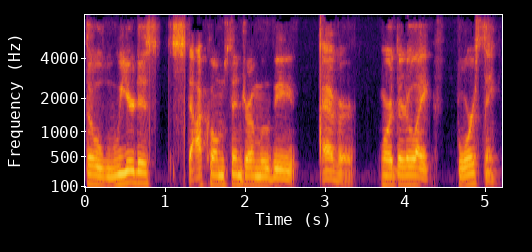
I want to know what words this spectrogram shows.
the weirdest Stockholm syndrome movie ever, where they're like forcing.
